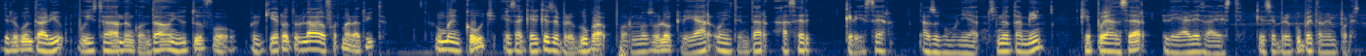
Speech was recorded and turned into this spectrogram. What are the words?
De lo contrario, pudiste haberlo encontrado en YouTube o cualquier otro lado de forma gratuita. Un buen coach es aquel que se preocupa por no solo crear o intentar hacer crecer a su comunidad, sino también que puedan ser leales a este, que se preocupe también por esto.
